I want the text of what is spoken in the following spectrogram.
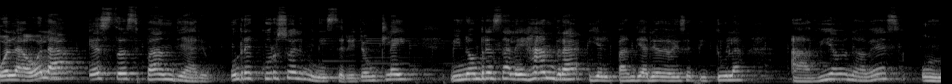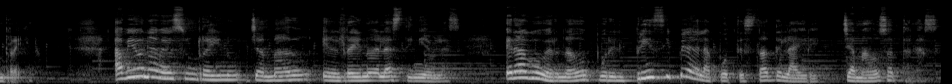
Hola, hola, esto es Pan Diario, un recurso del Ministerio John Clay. Mi nombre es Alejandra y el Pan Diario de hoy se titula Había una vez un reino. Había una vez un reino llamado el reino de las tinieblas. Era gobernado por el príncipe de la potestad del aire, llamado Satanás.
